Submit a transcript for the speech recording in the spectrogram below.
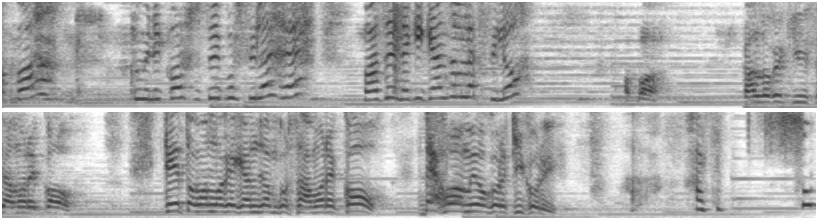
আব্বা তুমি নাকি অসুস্থ হয়ে পড়ছিলা হ্যাঁ? বাজারে নাকি গ্যাঞ্জাম লাগছিল? আব্বা কার লগে কি হয়েছে আমারে কও? কে তোমার লগে গ্যাঞ্জাম করছে আমারে কও? দেখো আমি ওগরে কি করি। আচ্ছা চুপ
